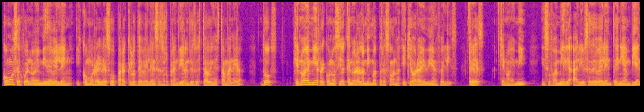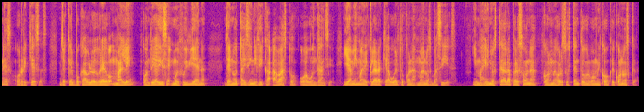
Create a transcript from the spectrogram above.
¿cómo se fue Noemí de Belén y cómo regresó para que los de Belén se sorprendieran de su estado en esta manera? 2. Que Noemí reconocía que no era la misma persona y que ahora vivía infeliz. 3 que Noemí y su familia al irse de Belén tenían bienes o riquezas, ya que el vocablo hebreo malé, cuando ella dice muy fui bien, denota y significa abasto o abundancia, y ella misma declara que ha vuelto con las manos vacías. Imagine usted a la persona con el mejor sustento económico que conozca.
